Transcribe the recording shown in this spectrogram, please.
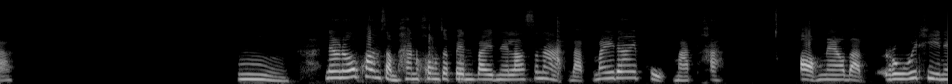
ะ อืม แนวโน้มความสัมพันธ์คงจะเป็นไปในลักษณะแบบไม่ได้ผูกมัดค่ะ ออกแนวแบบรู้วิธีใน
